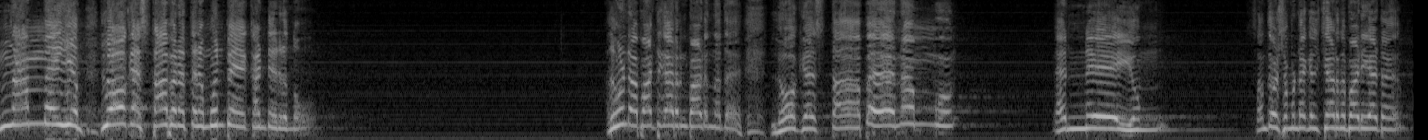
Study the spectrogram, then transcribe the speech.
നമ്മയും ലോക സ്ഥാപനത്തിന് മുൻപേ കണ്ടിരുന്നു. അതുകൊണ്ടാ പാട്ടുകാരൻ പാടുന്നത്? ലോകസ്ഥാപനം എന്നെയും. സന്തോഷമുണ്ടെങ്കിൽ ചേർന്ന് പാടിയാട്ട്.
